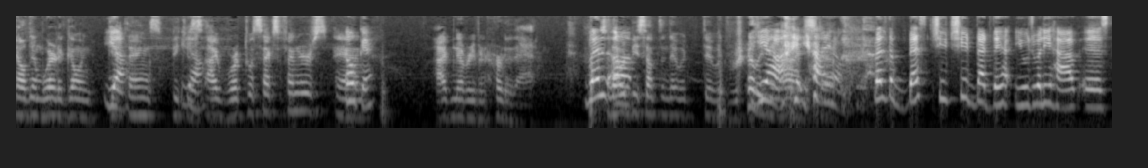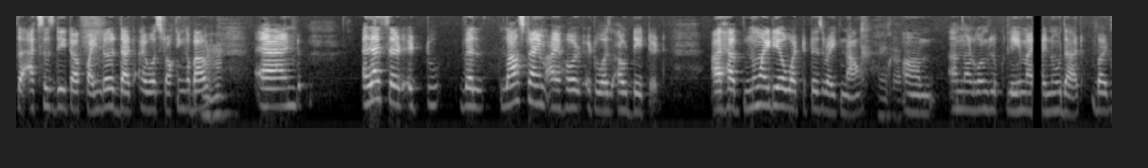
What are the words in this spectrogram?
tell them where to go and Yeah. get things? Because Yeah. I worked with sex offenders and Okay. I've never even heard of that. Well, So that uh, would be something that would, that would really be yeah, nice. yeah, I know. Well, the best cheat sheet that they ha- usually have is the Access Data Finder that I was talking about. And as I said, it well last time I heard it was outdated. I have no idea what it is right now. Okay. Um, I'm not going to claim I, I know that, but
